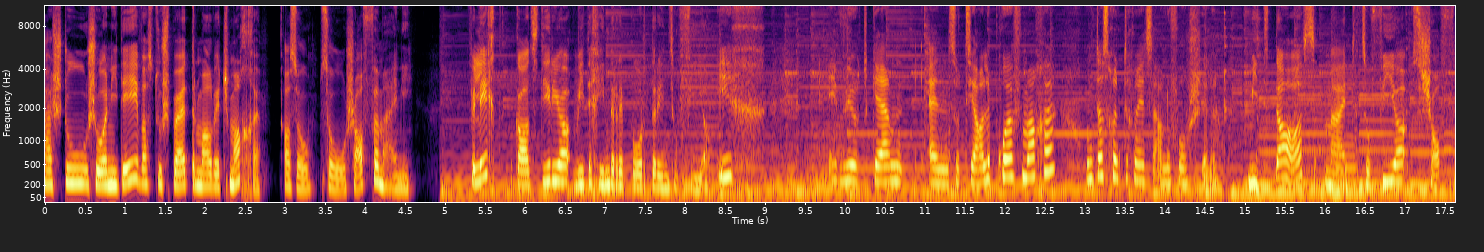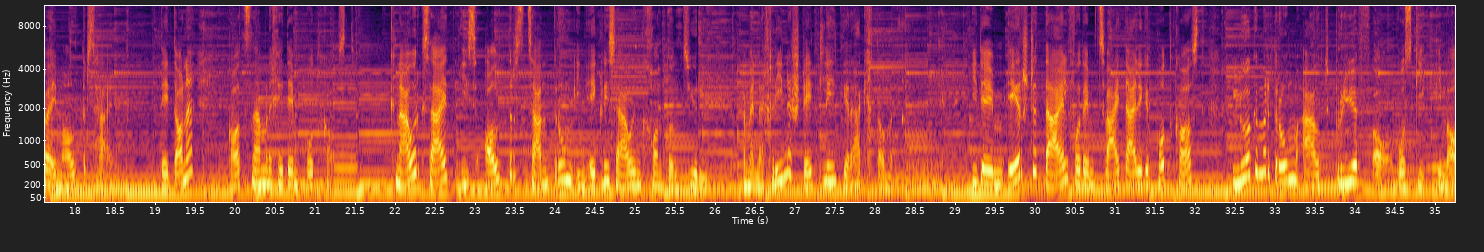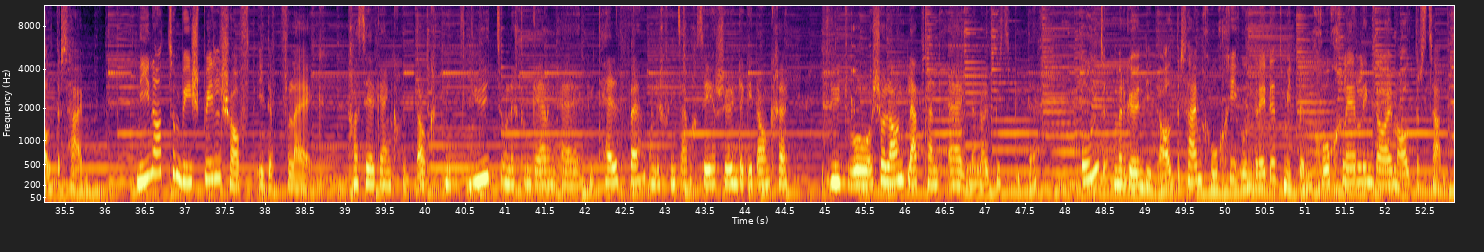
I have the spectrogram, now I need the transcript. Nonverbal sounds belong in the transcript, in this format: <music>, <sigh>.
Hast du schon eine Idee, was du später mal machen willst? Also so schaffen meine ich. Vielleicht geht es dir ja wie der Kinderreporterin Sophia. Ich, ich würde gerne einen sozialen Beruf machen und das könnte ich mir jetzt auch noch vorstellen. Mit das meint Sophia das Arbeiten im Altersheim. Dort geht es nämlich in diesem Podcast. Genauer gesagt ins Alterszentrum in Eglisau im Kanton Zürich, einem kleinen Städtchen direkt am Rhein. In dem ersten Teil von dem zweiteiligen Podcast schauen wir darum auch die Berufe an, die es gibt im Altersheim. Nina zum Beispiel arbeitet in der Pflege. Ich habe sehr gerne Kontakt mit Leuten und ich tue gerne äh, Leuten helfen. Und ich finde es einfach sehr schön, den Gedanken, Leute, die schon lange gelebt haben, äh, ihnen noch etwas zu bieten. Und wir gehen in die Altersheimküche und reden mit dem Kochlehrling hier im Alterszentrum,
